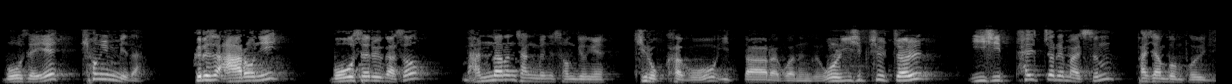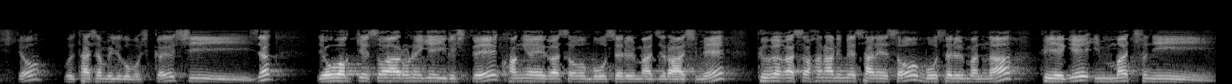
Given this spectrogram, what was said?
모세의 형입니다. 그래서 아론이 모세를 가서 만나는 장면이 성경에 기록하고 있다라고 하는 거예요. 오늘 27절, 28절의 말씀 다시 한번 보여주시죠. 우리 다시 한번 읽어보실까요? 시작. 여호와께서 아론에게 이르시되 광야에 가서 모세를 맞으라 하심에 그가 가서 하나님의 산에서 모세를 만나 그에게 입맞추니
